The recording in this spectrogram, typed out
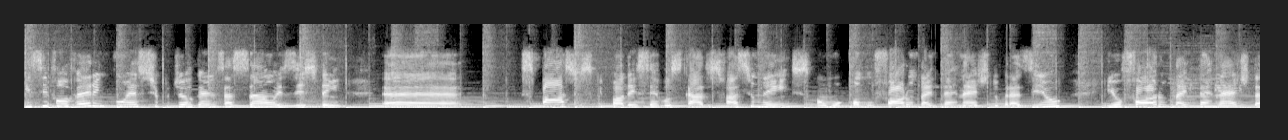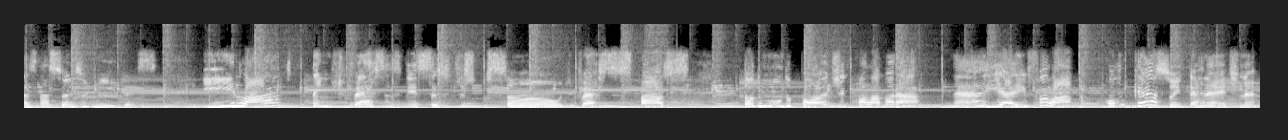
e se envolverem com esse tipo de organização. Existem é, espaços que podem ser buscados facilmente, como, como o Fórum da Internet do Brasil e o Fórum da Internet das Nações Unidas. E lá tem diversas listas de discussão, diversos espaços, todo mundo pode colaborar né? E aí falar como que é a sua internet, né?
